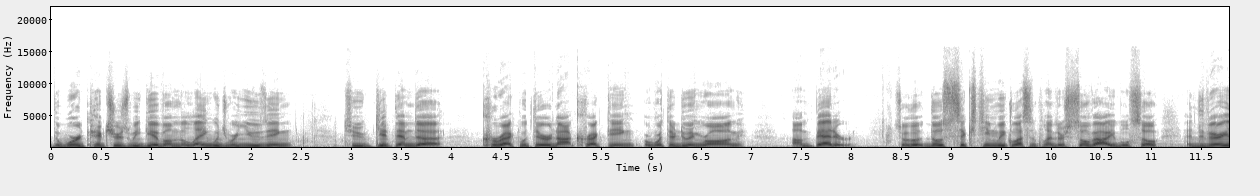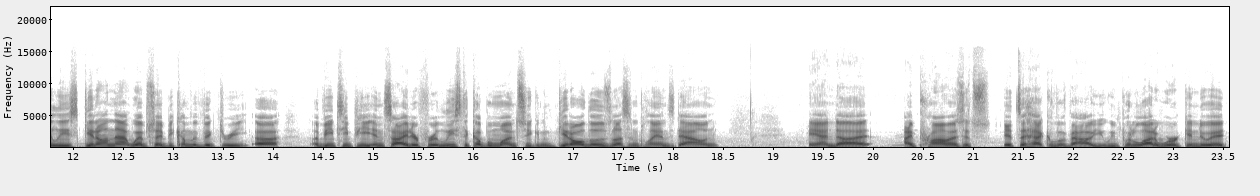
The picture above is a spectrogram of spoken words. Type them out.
the word pictures we give them, the language we're using to get them to correct what they're not correcting or what they're doing wrong um, better. So th those 16 week lesson plans are so valuable. So at the very least, get on that website, become a victory, uh, a VTP insider for at least a couple months so you can get all those lesson plans down. And uh, I promise it's, it's a heck of a value. We put a lot of work into it.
